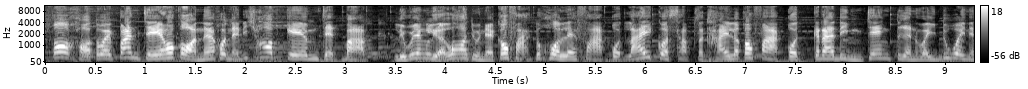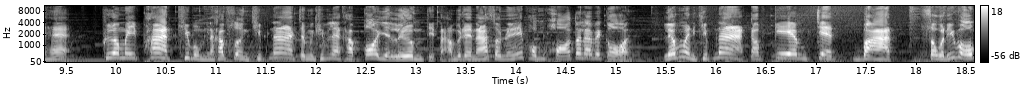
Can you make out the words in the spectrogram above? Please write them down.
ก็ขอตัวไปปั้นเจเขาก่อนนะ คนไหนที่ชอบเกม 7 บาท หรือว่ายังเหลือรอดอยู่เนี่ย ก็ฝากทุกคนเลยฝากกดไลค์ กด Subscribe แล้วก็ฝากกดกระดิ่งแจ้งเตือนไว้ด้วยนะฮะ เพื่อไม่พลาดคลิปผมนะครับ ส่วนคลิปหน้าจะเป็นคลิปอะไรครับ ก็อย่าลืมติดตามไปด้วยนะ ส่วนวันนี้ผมขอตัวลาไปก่อน แล้วเจอกันใหม่ในคลิปหน้ากับเกม 7 บาท สวัสดีผม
